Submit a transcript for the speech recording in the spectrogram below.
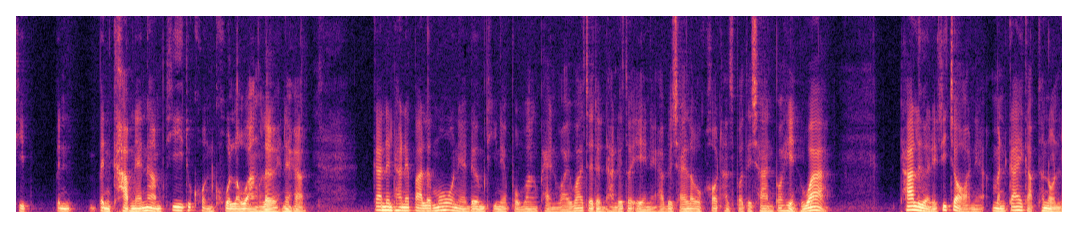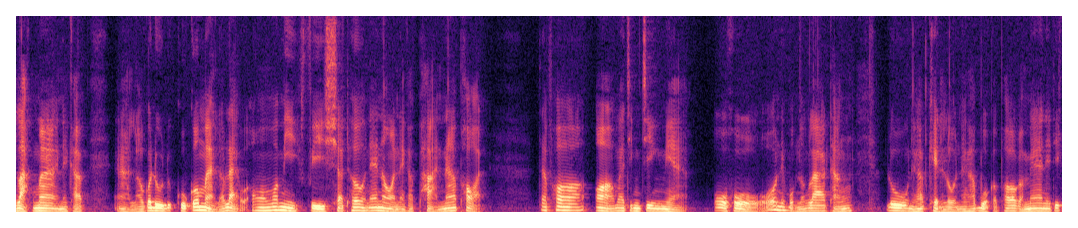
ทิปเป็นเป็นคำแนะนำที่ทุกคนควรระวังเลยนะครับ การเดินทางในปาเลโมเนี่ยเดิมทีเนี่ยผมวางแผนไว้ว่าจะเดินทางด้วยตัวเองนะครับ โดยใช้ local transportation เพราะเห็นว่าท่าเรือในที่จอดเนี่ยมันใกล้กับถนนหลักมากนะครับอ่าเราก็ดู Google Map แล้วแหละว่ามี free shuttle แน่นอนนะครับ ผ่านหน้า port แต่พอออกมาจริง ๆ เนี่ย โอ้โหนี่ผมต้องลากทั้ง ลูกนะครับเข็นรถนะครับ บวกกับพ่อกับแม่นี่ที่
